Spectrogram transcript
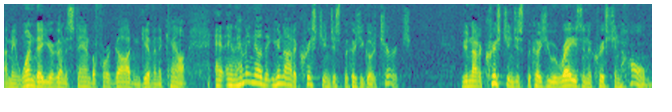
I mean, one day you're going to stand before God and give an account. And, and how many know that you're not a Christian just because you go to church? You're not a Christian just because you were raised in a Christian home.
